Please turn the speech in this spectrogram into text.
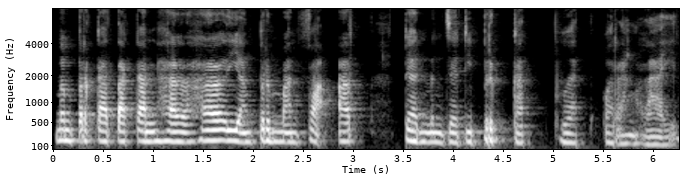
memperkatakan hal-hal yang bermanfaat dan menjadi berkat buat orang lain.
